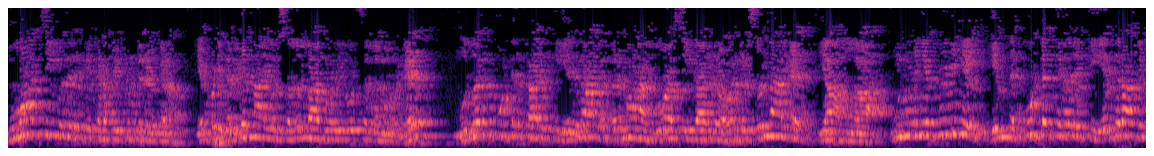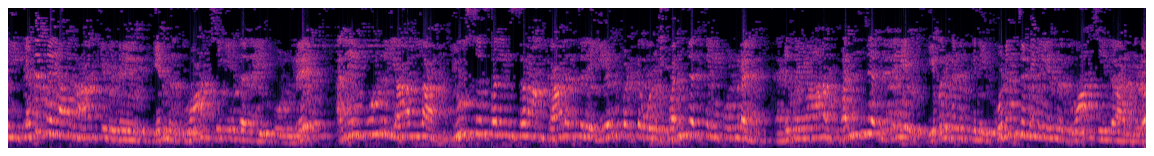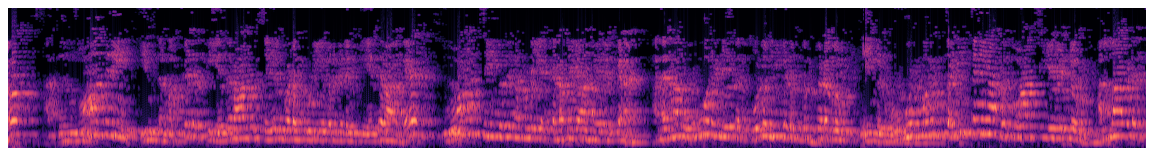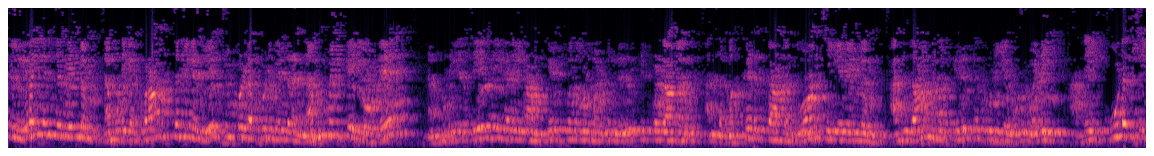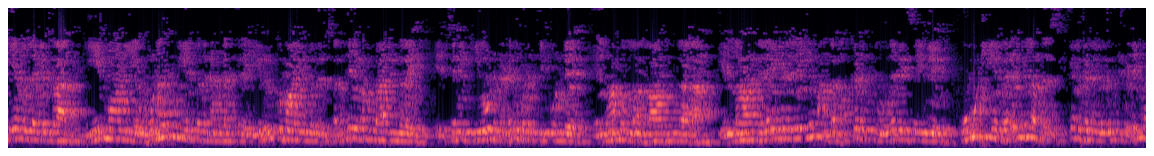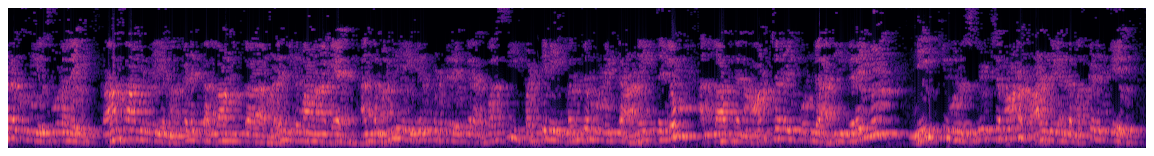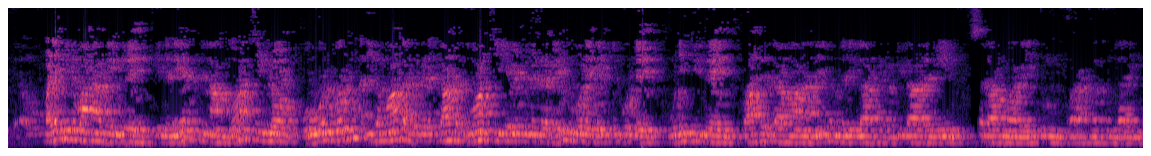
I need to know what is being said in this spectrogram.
துவா செய்வதற்கு கடமைப்பட்டிருக்கிறோம். எப்படி நபிகள் நாயகர் ஸல்லல்லாஹு அலைஹி செல்லும் அவர்கள் முதல் கூட்டத்தாருக்கு எதிராக பெருமானார் துவா செய்தார்கள். அவர்கள் சொன்னார்கள் யா அல்லாஹ் உன்னுடைய பிடியை இந்த கூட்டத்தினருக்கு எதிராக நீ கடுமையாக ஆக்கிவிடு என்று துவா செய்ததை போன்று அதே போன்று யா அல்லாஹ் யூசுப் அலி இஸ்லாம் காலத்தில் ஏற்பட்ட ஒரு பஞ்சத்தை போன்ற கடுமையான பஞ்ச நிலையை இவர்களுக்கு நீ கொடுத்துவிடு என்று துவா செய்தார்களோ அது மாதிரி இந்த மக்களுக்கு எதிராக செயல்படக்கூடியவர்களுக்கு எதிராக துவா செய்வது நம்முடைய கடமையாக இருக்கிறது அதனால் ஒவ்வொரு நேர தொழுகைகளுக்கு பிறகும் நீங்கள் ஒவ்வொருவரும் தனித்தனியாக துவா செய்ய வேண்டும். அல்லாவிடத்தில் நிறைவேற்ற வேண்டும். நம்முடைய பிரார்த்தனைகள் ஏற்றுக்கொள்ளப்படும் என்ற நம்பிக்கையோடு நம்முடைய தேவைகளை நாம் கேட்பதோடு மட்டும் நிறுத்திக் கொள்ளாமல் அந்த மக்களுக்காக துவா செய்ய வேண்டும். அதுதான் நமக்கு இருக்கக்கூடிய ஒரு வழி. அதை கூட செய்யவில்லை என்றால் ஈமானிய உணர்வு என்பது நம்மிடத்தில் இருக்குமா என்பது சந்தேகம் தான் என்பதை எச்சரிக்கையோடு நடைமுறைப்படுத்திக் கொண்டு எல்லாம் வல்ல எல்லா நிலைகளிலேயும் அந்த மக்களுக்கு உதவி செய்து கூடிய விரைவில் அந்த சிக்கல்களிலிருந்து வெளிவரக்கூடிய சூழலை காசாவுடைய மக்களுக்கு அல்லாமுக்காரா தஆலா வழங்கிடுவானாக அந்த மண்ணிலே ஏற்பட்டிருக்கிற பசி பட்டி பட்டினி பஞ்சம் உள்ளிட்ட அனைத்தையும் அல்லாஹ் தன் ஆற்றலை கொண்டு அதி விரைவில் நீக்கி ஒரு சுபிட்சமான வாழ்வை அந்த மக்களுக்கு வழங்கிடுவானாக என்று இந்த நேரத்தில் நாம் துவா செய்கிறோம். ஒவ்வொருவரும் அதிகமாக அவர்களுக்காக துவா செய்ய வேண்டும் என்ற வேண்டுகோளை வைத்துக் கொண்டு முடிக்கின்றேன் வாக்குதாவான அனைவரும் ரபிலாரமீன் அஸ்ஸலாமு அலைக்கும் வரஹ்மத்துல்லாஹி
